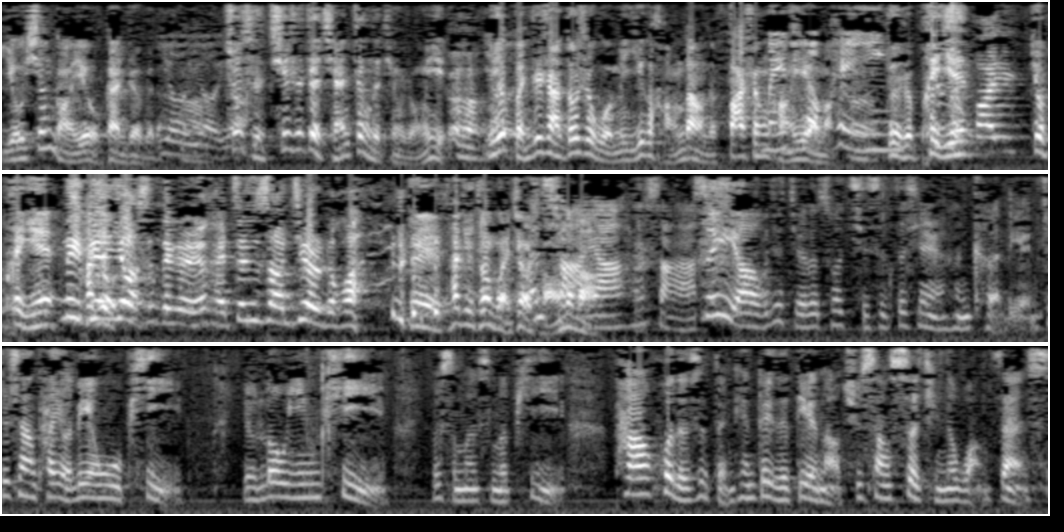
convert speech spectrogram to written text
有香港也有干这个的，有有有。就是其实这钱挣的挺容易嗯，因为本质上都是我们一个行当的发声行业嘛，配音就是配音就是发音，就配音，那边要是那个人还真上劲儿的话，对，他就专管叫床的嘛，傻呀，很傻啊。所以啊，我就觉得说，其实这些人很可怜，就像他有恋物癖，有漏音癖，有什么什么癖。他或者是整天对着电脑去上色情的网站，是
